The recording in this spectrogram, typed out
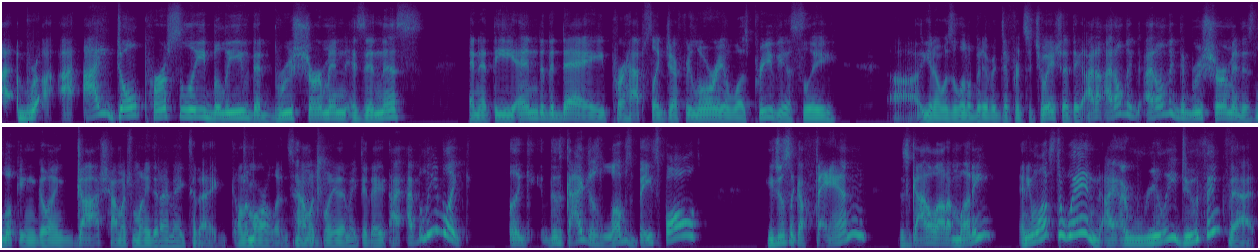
I, I, don't personally believe that Bruce Sherman is in this. And at the end of the day, perhaps like Jeffrey Loria was previously, uh, you know, it was a little bit of a different situation. I think I don't, I don't think I don't think that Bruce Sherman is looking, going, "Gosh, how much money did I make today on the Marlins? How Mhm. much money did I make today?" I, I believe like like this guy just loves baseball. He's just like a fan. He's got a lot of money and he wants to win. I, I really do think that.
